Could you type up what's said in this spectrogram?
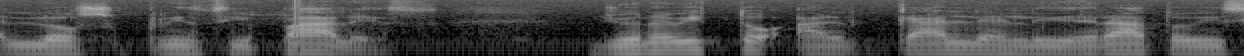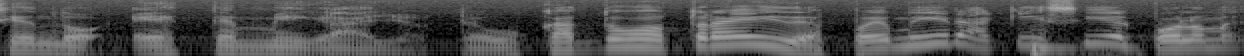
los principales. Yo no he visto alcaldes, liderato diciendo, este es mi gallo. Te buscas dos o tres y después, mira, aquí sí, el pueblo... me-".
